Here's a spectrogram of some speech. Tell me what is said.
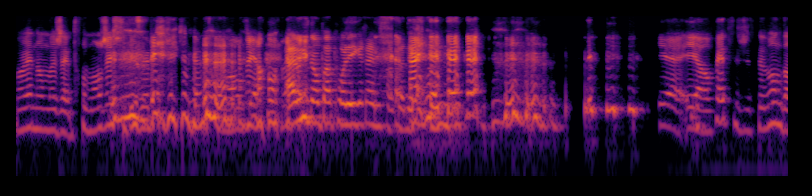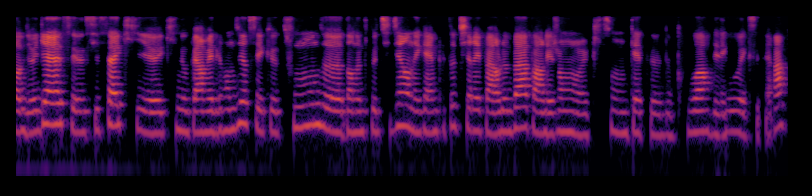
ouais, non, moi j'aime trop manger, je suis désolée. manger, ah oui, non, pas pour les graines, pas des graines. Euh, et, en fait, justement, dans le yoga, c'est aussi ça qui, euh, qui nous permet de grandir, c'est que tout le monde, euh, dans notre quotidien, on est quand même plutôt tiré par le bas, par les gens qui sont en quête de pouvoir, d'ego, etc.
